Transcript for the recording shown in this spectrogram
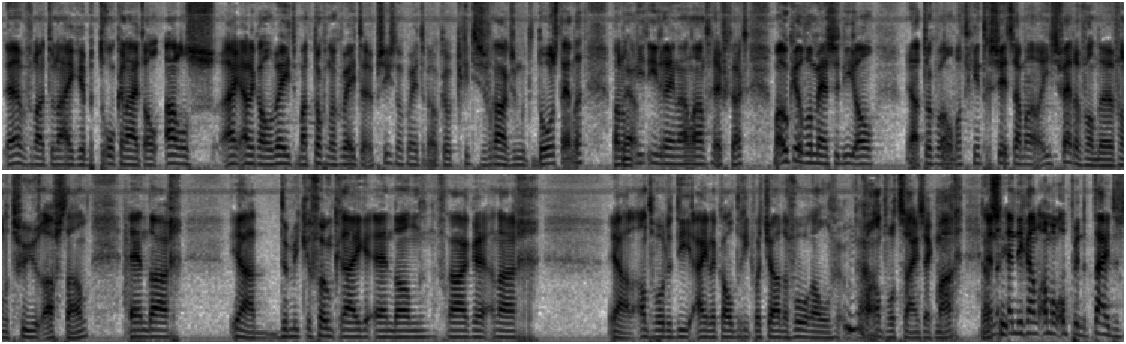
hè, vanuit hun eigen betrokkenheid al alles eigenlijk al weten, maar toch nog weten, precies nog weten welke kritische vragen ze moeten doorstellen. Waar nog ja. niet iedereen aan aan heeft gedacht. Maar ook heel veel mensen die al ja, toch wel wat geïnteresseerd zijn, maar iets verder van, de, van het vuur afstaan. En daar ja, de microfoon krijgen en dan vragen naar ja, antwoorden die eigenlijk al drie kwart jaar daarvoor al ja. beantwoord zijn, zeg maar. En, zie... en, die gaan allemaal op in de tijd. Dus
